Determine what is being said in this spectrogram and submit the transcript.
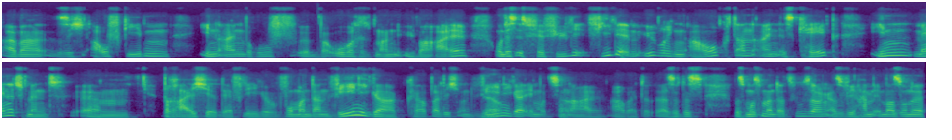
aber sich aufgeben in einen Beruf äh, beobachtet man überall. Und es ist für viele, viele im Übrigen auch dann ein Escape in Managementbereiche ähm, der Pflege, wo man dann weniger körperlich und weniger ja. emotional arbeitet. Also das, das muss man dazu sagen. Also wir haben immer so eine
